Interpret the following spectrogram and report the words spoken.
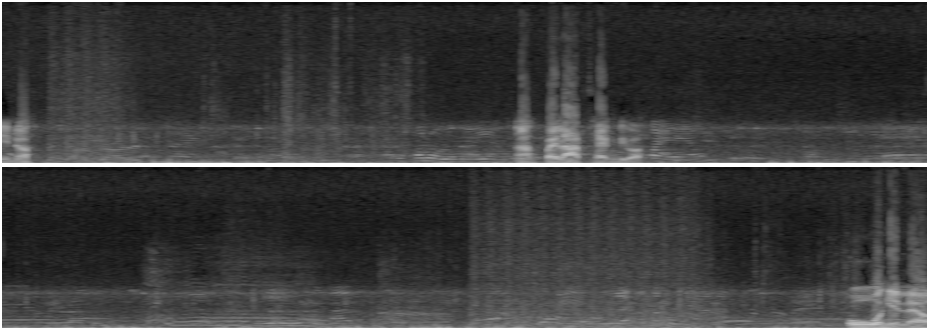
ห็นปะเขาโดดลงมาอย่างอะไปลาดแทงดีกว่า ไปแล้วโอ้เห็นแล้ว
